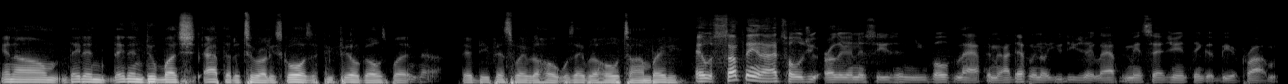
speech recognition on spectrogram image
and um they didn't they didn't do much after the two early scores, a few field goals, but No. their defense was able to hold was able to hold Tom Brady. It was something I told you earlier in the season. You both laughed at me. I definitely know you, DJ, laughed at me and said you didn't think it'd be a problem.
